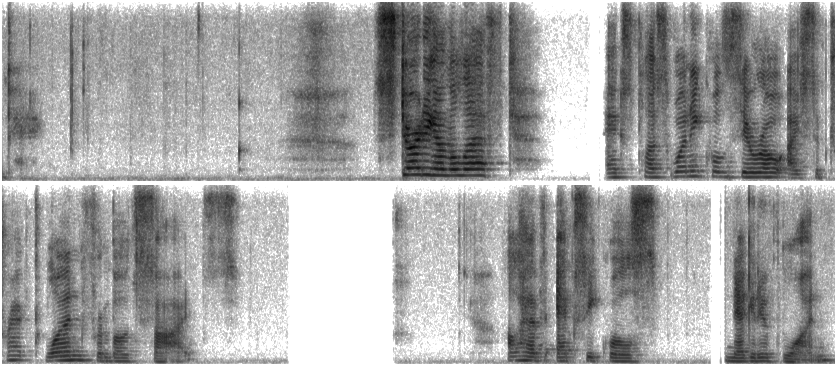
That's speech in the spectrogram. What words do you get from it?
Okay. Starting on the left, x plus 1 equals 0, I subtract 1 from both sides. I'll have x equals negative 1.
